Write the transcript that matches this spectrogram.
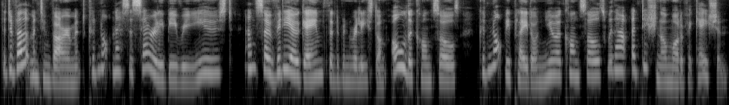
the development environment could not necessarily be reused, and so video games that had been released on older consoles could not be played on newer consoles without additional modification.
